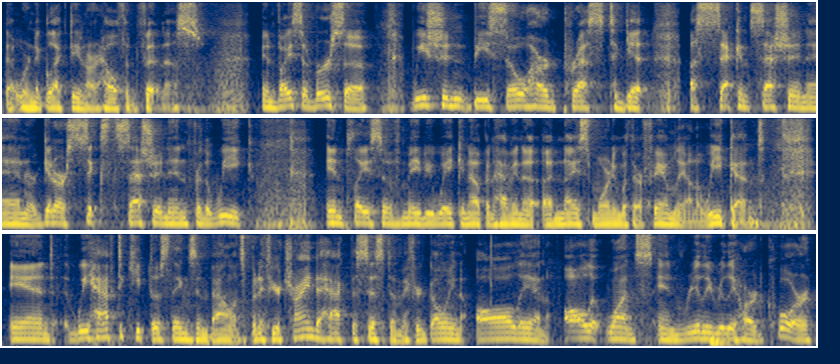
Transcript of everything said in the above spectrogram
that we're neglecting our health and fitness. And vice versa, we shouldn't be so hard pressed to get a second session in or get our sixth session in for the week in place of maybe waking up and having a, a nice morning with our family on a weekend. And we have to keep those things in balance. But if you're trying to hack the system, if you're going all in, all at once, and really, really hardcore,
